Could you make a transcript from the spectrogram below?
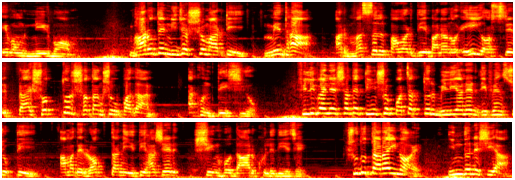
এবং নির্মম। ভারতের নিজস্ব মাটি, মেধা আর মাসল পাওয়ার দিয়ে বানানো এই অস্ত্রের প্রায় সত্তর শতাংশ উপাদান এখন দেশীয়। ফিলিপাইনের সাথে তিনশো পঁচাত্তর মিলিয়নের ডিফেন্স চুক্তি আমাদের রপ্তানি ইতিহাসের সিংহদ্বার খুলে দিয়েছে। শুধু তারাই নয়, Indonesia,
